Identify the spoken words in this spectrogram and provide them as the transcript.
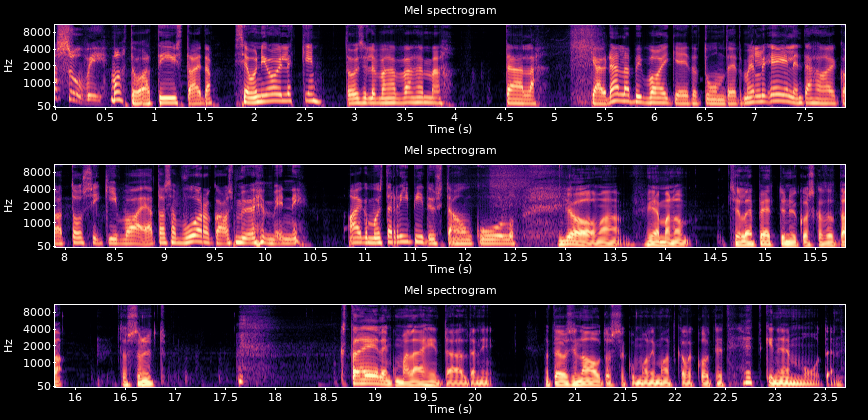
ja Suvi. Mahtavaa tiistaita. Se on joillekin, toisille vähän vähemmän. Täällä käydään läpi vaikeita tunteita. Meillä oli eilen tähän aikaan tosi kivaa ja tasan vuorokaus myöhemmin, niin aikamoista ripitystä on kuullut. Joo, mä hieman on silleen pettynyt, koska tota, tuossa nyt, tai eilen kun mä lähdin täältä, niin mä tajusin autossa, kun mä olin matkalla kotiin, että hetkinen muuten.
